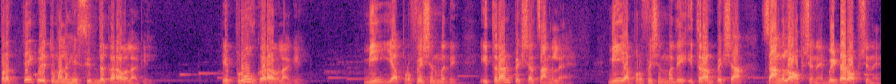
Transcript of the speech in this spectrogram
प्रत्येक वेळी तुम्हाला हे सिद्ध करावं लागेल. हे प्रूव्ह करावं लागेल. मी या प्रोफेशनमध्ये इतरांपेक्षा चांगलं आहे. मी या प्रोफेशनमध्ये इतरांपेक्षा चांगलं ऑप्शन आहे बेटर ऑप्शन आहे.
